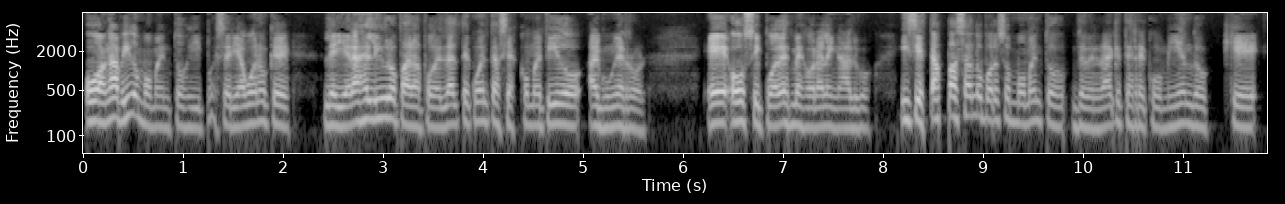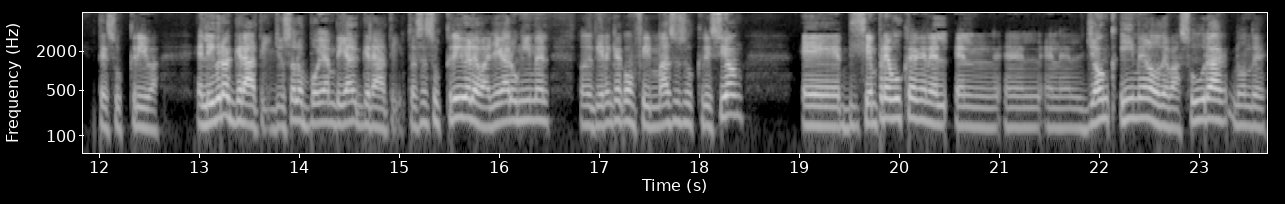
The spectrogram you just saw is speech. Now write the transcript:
o han habido momentos y pues sería bueno que leyeras el libro para poder darte cuenta si has cometido algún error eh, o si puedes mejorar en algo. Y si estás pasando por esos momentos, de verdad que te recomiendo que te suscribas. El libro es gratis, yo se los voy a enviar gratis. Entonces suscribe, le va a llegar un email donde tienen que confirmar su suscripción. Eh, siempre busquen en el, en, en, el junk email o de basura donde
